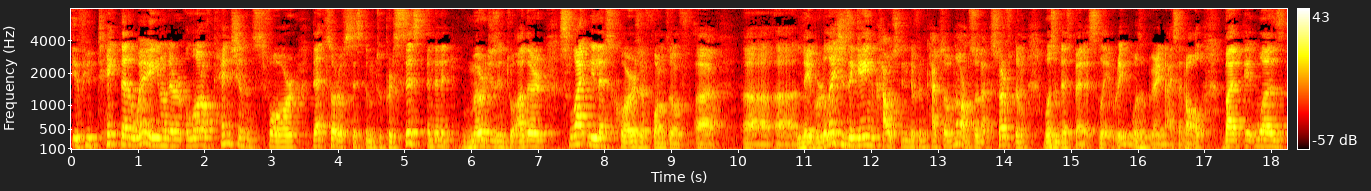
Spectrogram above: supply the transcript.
if you take that away, you know, there are a lot of tensions for that sort of system to persist, and then it merges into other slightly less coercive forms of. Uh, uh, uh, labor relations again couched in different types of norms. So that serfdom wasn't as bad as slavery; it wasn't very nice at all, but it was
